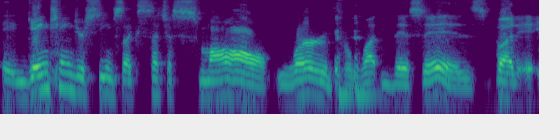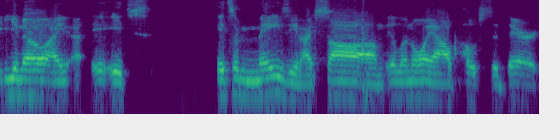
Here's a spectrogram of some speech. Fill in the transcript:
game changer seems like such a small word for what this is, but you know, I, it's, it's amazing. I saw um, Illinois Owl posted there.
